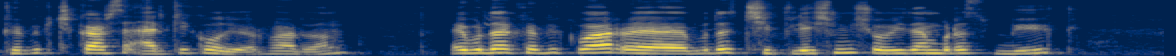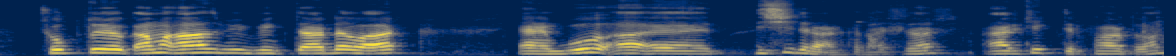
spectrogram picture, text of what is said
köpük çıkarsa erkek oluyor pardon. Ve burada köpük var. E, bu da çiftleşmiş. O yüzden burası büyük. Çok da yok ama az bir miktarda var. Yani bu e, dişidir arkadaşlar. Erkektir pardon.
